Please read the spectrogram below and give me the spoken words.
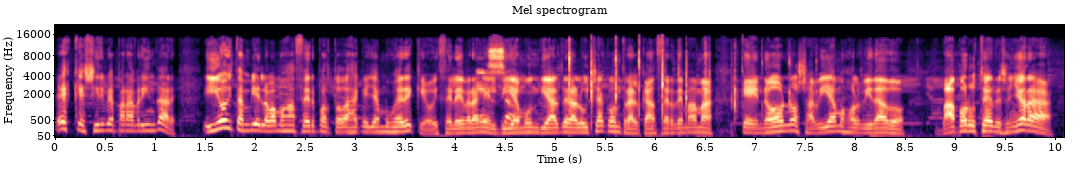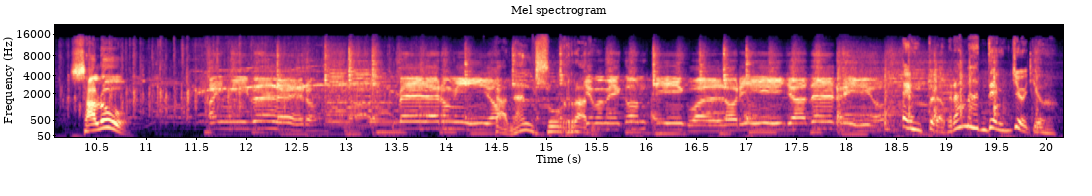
es que sirve para brindar. Y hoy también lo vamos a hacer por todas aquellas mujeres que hoy celebran el. Día Mundial de la Lucha contra el Cáncer de Mama, que no nos habíamos olvidado. Va por ustedes, señora. ¡Salud! Ay, mi velero, velero mío. Canal Sur Radio. Llévame contigo a la orilla del río. El programa del Yoyo.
